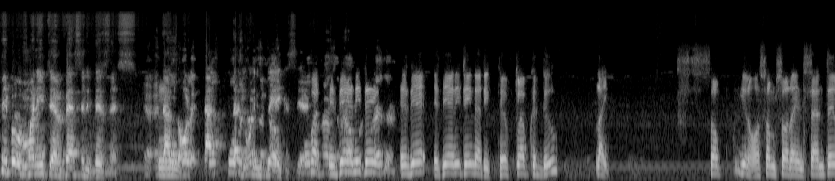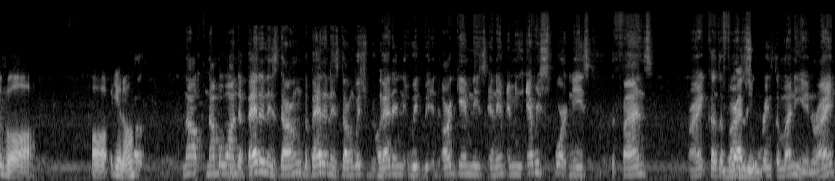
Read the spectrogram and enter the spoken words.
People with money to invest in the business. Yeah, and That's then all. It, that's COVID that's the only hasn't way I helped- can see it. COVID But is there anything? Is there is there anything that the turf club could do, like, so you know, some sort of incentive or, or you know, Well, Now, number one, the betting is down. The betting is down. Which betting? We, we, our game needs, and I mean, every sport needs the fans, right? Because the The fans is who brings the money in, right?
